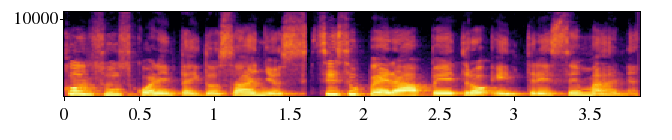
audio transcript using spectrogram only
con sus 42 años, si supera a Petro en tres semanas.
